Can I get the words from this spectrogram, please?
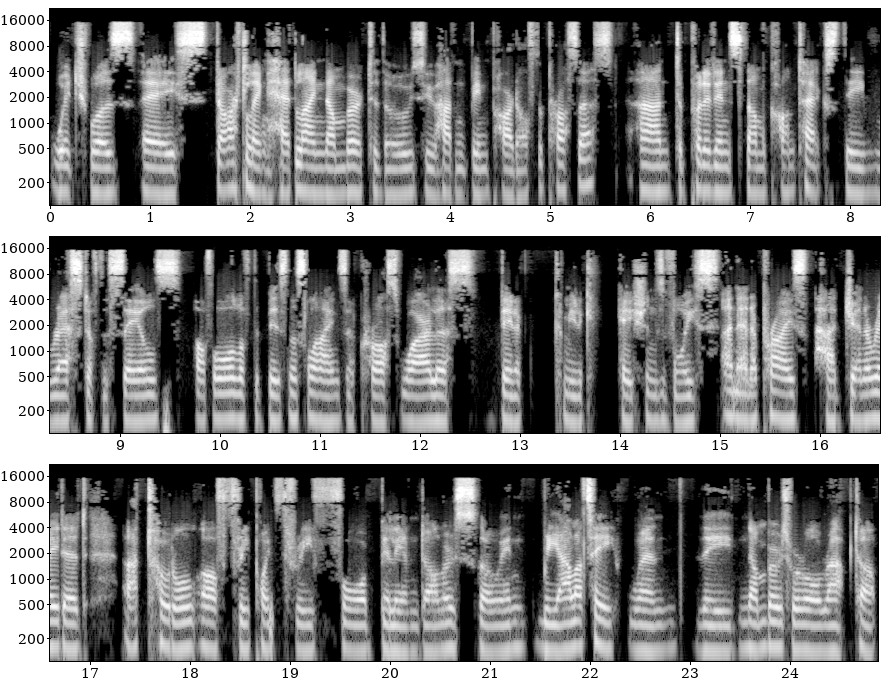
which was a startling headline number to those who hadn't been part of the process. And to put it in some context, the rest of the sales of all of the business lines across wireless, data communication, Communications, Voice, and Enterprise had generated a total of $3.34 billion. So in reality, when the numbers were all wrapped up,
